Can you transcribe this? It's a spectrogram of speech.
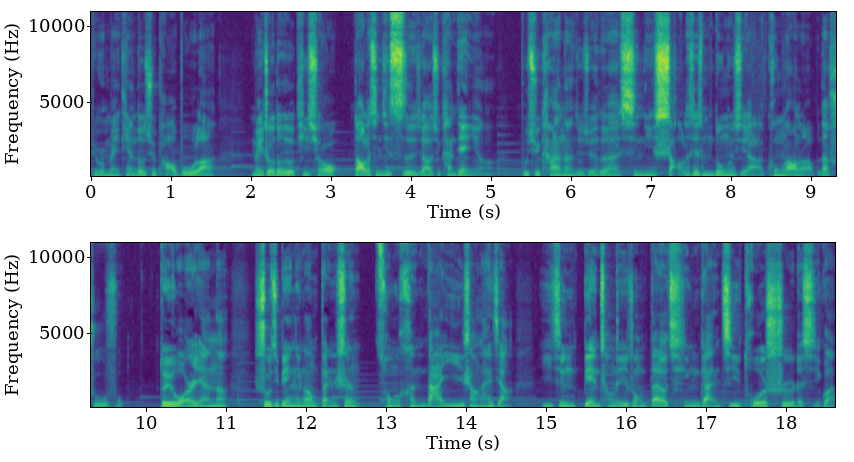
比如每天都去跑步了。每周都有踢球，到了星期四就要去看电影，不去看呢，就觉得心里少了些什么东西啊，空落落，不大舒服。对于我而言呢，收集变形金刚本身，从很大意义上来讲，已经变成了一种带有情感寄托式的习惯。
